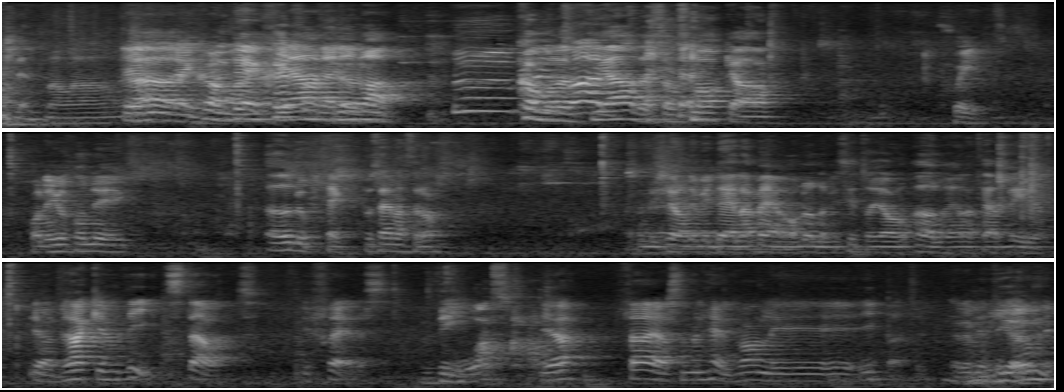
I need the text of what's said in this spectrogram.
äckligt när man... Det är nu det kommer. Det är Fjärde. du bara... Kommer den fjärde som smakar... Skit. Har ni gjort någon ny ölupptäckt på senaste då? Som ni känner ni vill dela med er av nu när vi sitter och gör en ölrelaterad video? Jag drack en vit stout i fredags. Vit. Ja, färgad som en helt vanlig IPA typ. Är det Lite mjöl? grumlig.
